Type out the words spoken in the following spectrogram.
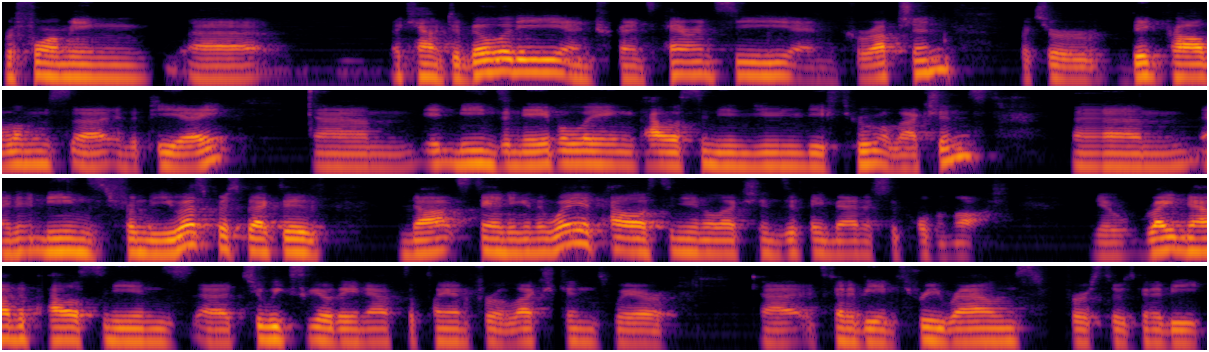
reforming uh, accountability and transparency and corruption, which are big problems uh, in the PA. Um, it means enabling Palestinian unity through elections. Um, and it means, from the US perspective, not standing in the way of Palestinian elections if they manage to pull them off. You know, right now, the Palestinians, uh, two weeks ago, they announced a plan for elections where uh, it's going to be in three rounds. First, there's going to be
